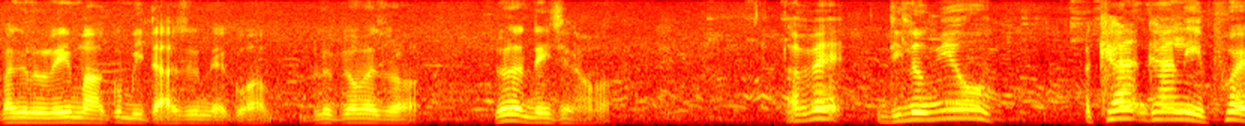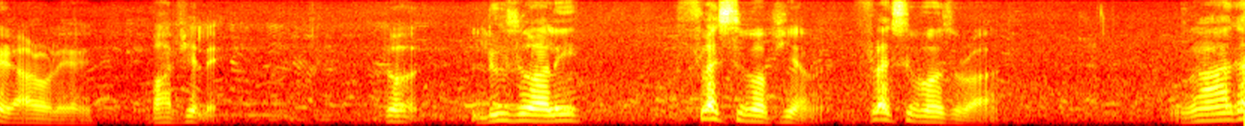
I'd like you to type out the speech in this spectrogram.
ဘန်ဂလိုလေးမှာကိုမီတာစုနဲ့ကိုကဘယ်လိုပြောမလဲဆိုတော့လွတ်လပ်နေခြင်းတာပေါ့ဒါပေမဲ့ဒီလိုမျိုးအခန်းအခန်းလေးဖွဲ့တာတော့လေဘာဖြစ်လဲတော့လူဆိုတာလေး flexible ဖြစ်ရမယ် flexible ဆိုတာငါက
